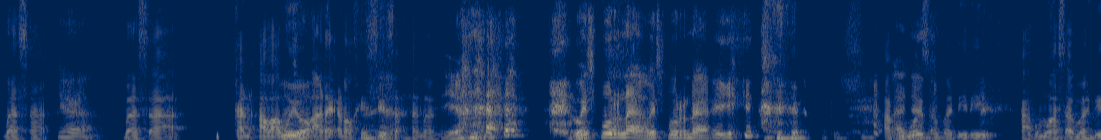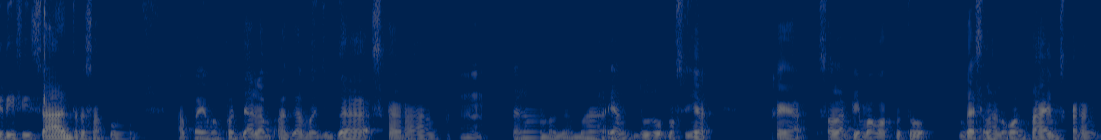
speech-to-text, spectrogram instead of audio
bahasa Ya. bahasa kan awakmu yo arek rohis sih sana Iya. Aku- wis purna, wis purna. aku Lanjut. muhasabah diri aku muhasabah diri sisan terus aku apa ya memperdalam agama juga sekarang Hmm. dalam agama yang dulu maksudnya kayak sholat lima waktu tuh nggak selalu on time sekarang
